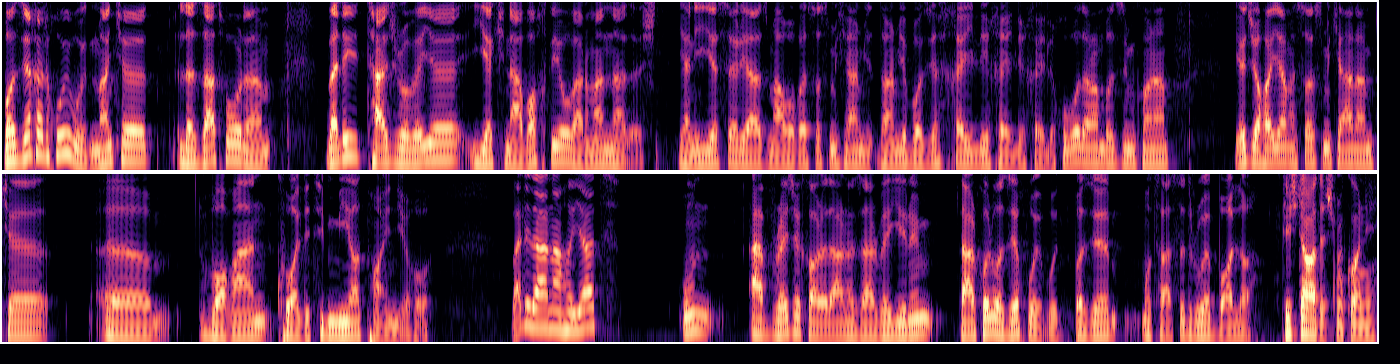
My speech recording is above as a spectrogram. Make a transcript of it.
بازی خیلی خوبی بود. من که لذت بردم. ولی تجربه یک نواختی رو برای من نداشت. یعنی یه سری از مواقع احساس می‌کردم دارم یه بازی خیلی خیلی خیلی خوب رو دارم بازی می‌کنم. یه جاهایی هم احساس می‌کردم که واقعا کوالیتی میاد پایین یهو. ولی در نهایت اون اوریج کار در نظر بگیریم در کل بازی خوبی بود. بازی متوسط روی بالا. پیشنهادش می‌کنی؟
